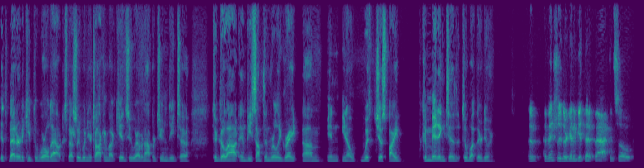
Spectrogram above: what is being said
it's better to keep the world out, especially when you're talking about kids who have an opportunity to to go out and be something really great um, in you know with just by committing to to what they're doing. Eventually, they're going to get that back, and so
